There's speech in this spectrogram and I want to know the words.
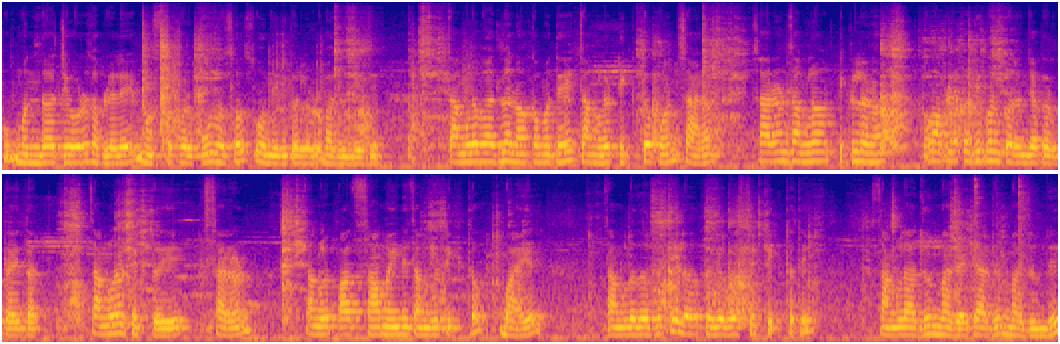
खूप मंदाचेवरच आपल्याला मस्त खरपूस असं सोनेरी कलरवर भाजून घ्यायचे. चांगलं भाजलं ना का मग ते चांगलं टिकतं पण सारण. सारण चांगलं टिकलं ना का मग आपल्या कधी पण करंज्या करता येतात. चांगलं टिकतं हे सारण. चांगलं पाच सहा महिने चांगलं टिकतं बाहेर. चांगलं जसं केलं तर व्यवस्थित टिकतं ते. चांगलं अजून भाजायचे अजून भाजून दे.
